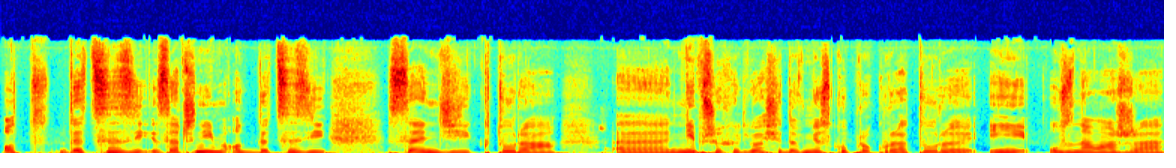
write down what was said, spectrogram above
od decyzji, zacznijmy od decyzji sędzi, która e, nie przychyliła się do wniosku prokuratury i uznała, że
